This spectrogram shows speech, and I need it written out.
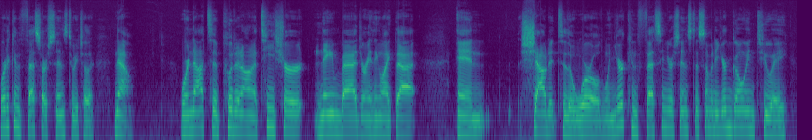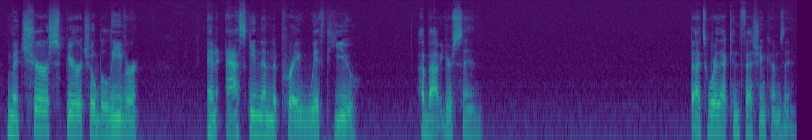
We're to confess our sins to each other. Now, we're not to put it on a t-shirt, name badge or anything like that and shout it to the world. When you're confessing your sins to somebody, you're going to a mature spiritual believer and asking them to pray with you about your sin. That's where that confession comes in.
